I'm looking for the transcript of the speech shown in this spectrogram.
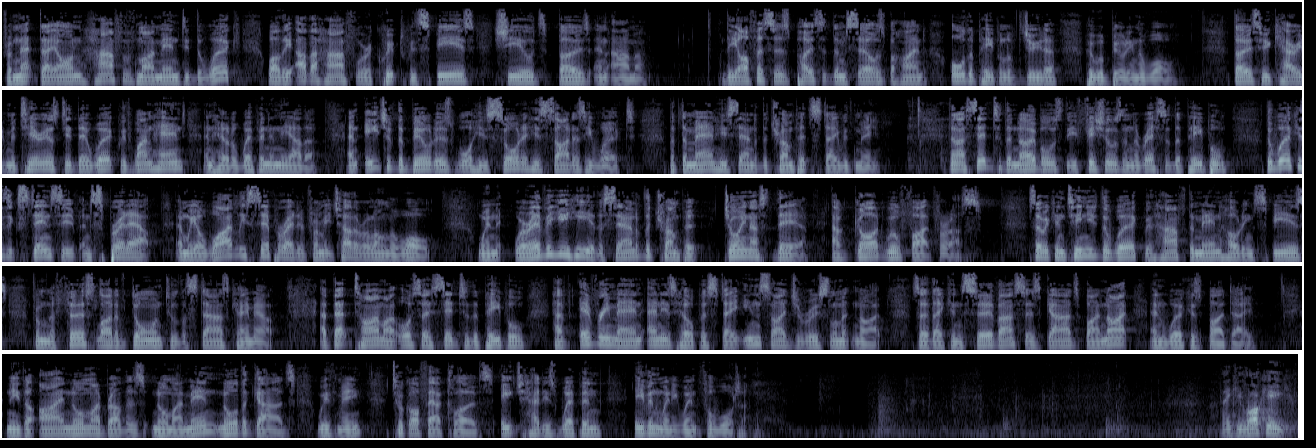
From that day on, half of my men did the work, while the other half were equipped with spears, shields, bows, and armor. The officers posted themselves behind all the people of Judah who were building the wall. Those who carried materials did their work with one hand and held a weapon in the other. And each of the builders wore his sword at his side as he worked. But the man who sounded the trumpet stayed with me. Then I said to the nobles, the officials, and the rest of the people, the work is extensive and spread out, and we are widely separated from each other along the wall. When, wherever you hear the sound of the trumpet, join us there. Our God will fight for us. So we continued the work with half the men holding spears from the first light of dawn till the stars came out. At that time I also said to the people, have every man and his helper stay inside Jerusalem at night, so they can serve us as guards by night and workers by day. Neither I nor my brothers, nor my men, nor the guards with me took off our clothes. Each had his weapon, even when he went for water. Thank you, Lockie.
